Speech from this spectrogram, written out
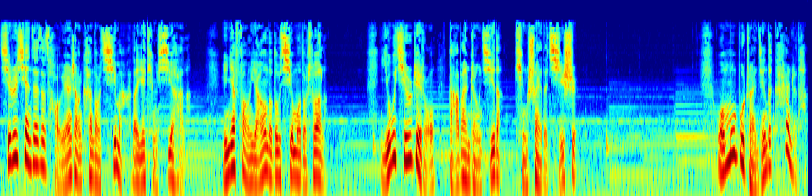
其实现在在草原上看到骑马的也挺稀罕了，人家放羊的都骑摩托车了。尤其是这种打扮整齐的、挺帅的骑士，我目不转睛的看着他，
